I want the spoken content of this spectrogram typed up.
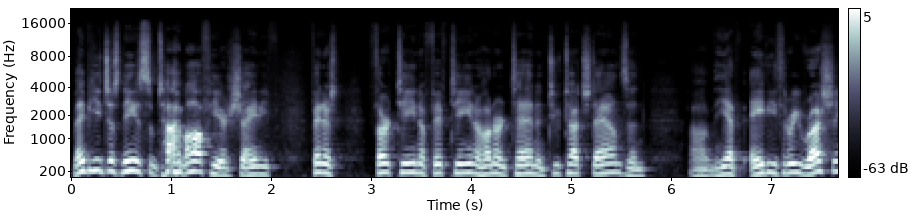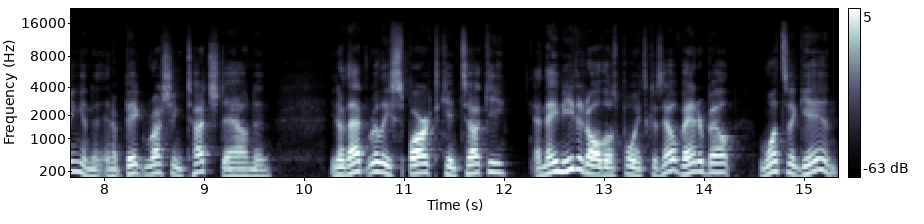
maybe he just needed some time off here, Shane. He finished 13 of 15, 110, and two touchdowns. And um, he had 83 rushing and, and a big rushing touchdown. And, you know, that really sparked Kentucky. And they needed all those points because hell, Vanderbilt, once again,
